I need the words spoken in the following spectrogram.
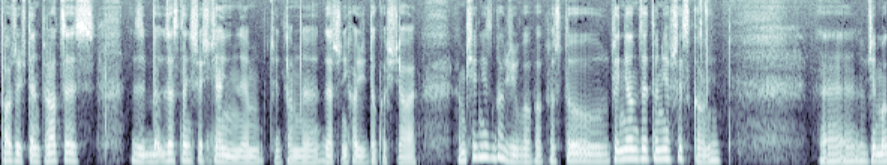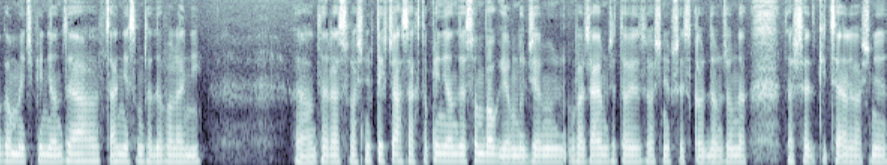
pożyć ten proces, zostań chrześcijaninem, czy tam na, zacznij chodzić do kościoła. A mi się nie zgodził, bo po prostu pieniądze to nie wszystko. Nie? E, ludzie mogą mieć pieniądze, a wcale nie są zadowoleni. A teraz właśnie w tych czasach to pieniądze są Bogiem. Ludzie uważają, że to jest właśnie wszystko. Dążą na, na wszelki cel właśnie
